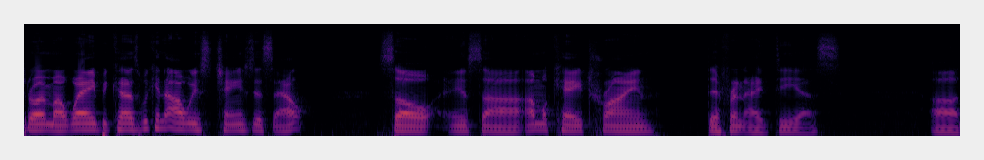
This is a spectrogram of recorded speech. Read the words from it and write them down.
throw it my way because we can always change this out. So it's uh I'm okay trying different ideas, uh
